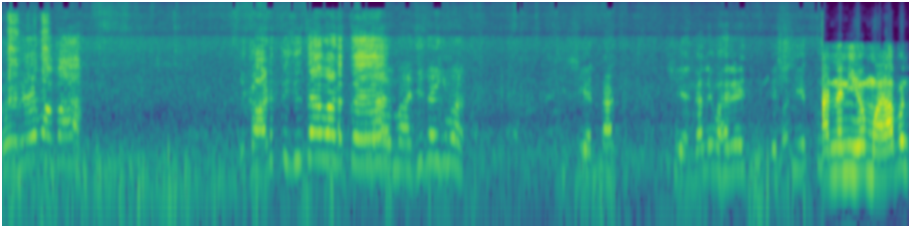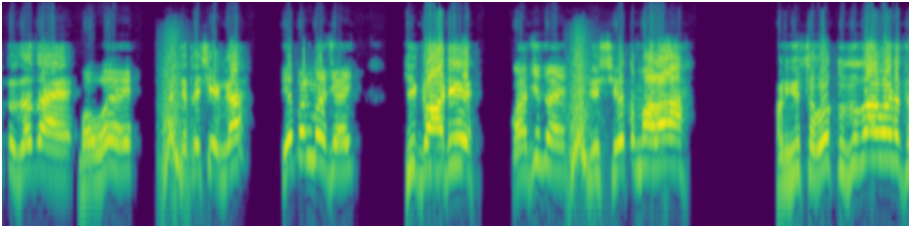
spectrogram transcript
रे बाबा. ही गाडी तिचीच आहे वाटत. माझीच आहे की मग? शेतात शेंगाले भारी आहेत. ते शेत आणि हे मळा पण तुझाच आहे. भाऊ आहे आणि त्यातले शेंगा? हे पण माझे आहेत. ही गाडी. माझीच आहे. हे शेत माळा. आणि हे सगळं तुझंच आहे वाटत.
